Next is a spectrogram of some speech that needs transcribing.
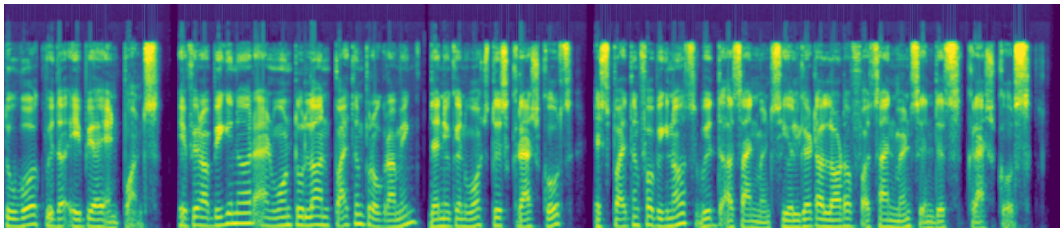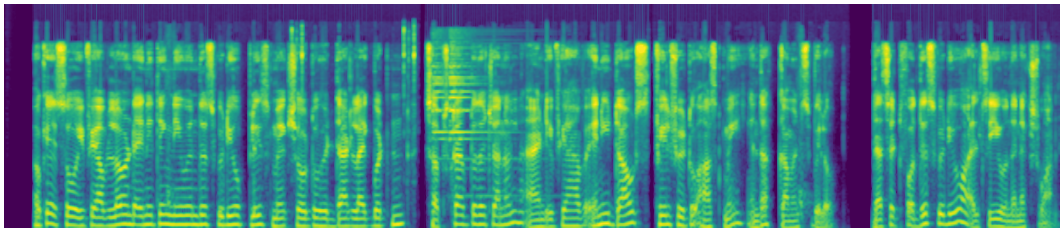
to work with the api endpoints if you're a beginner and want to learn Python programming, then you can watch this crash course. It's Python for beginners with assignments. You'll get a lot of assignments in this crash course. Okay, so if you have learned anything new in this video, please make sure to hit that like button, subscribe to the channel, and if you have any doubts, feel free to ask me in the comments below. That's it for this video. I'll see you in the next one.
